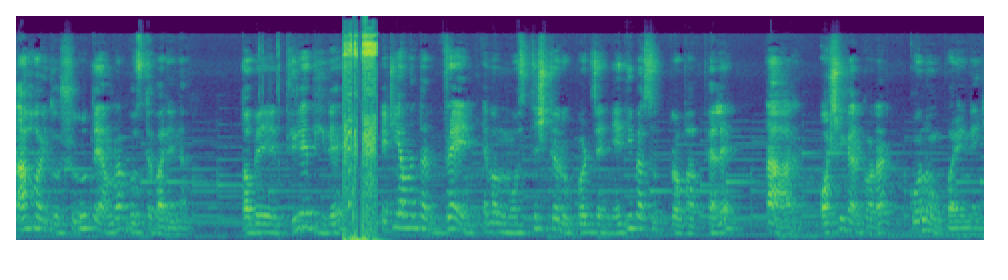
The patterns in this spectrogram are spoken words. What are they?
তা হয়তো শুরুতে আমরা বুঝতে পারি না। তবে ধীরে ধীরে এটি আমাদের ব্রেন এবং মস্তিষ্কের উপর যে নেতিবাচক প্রভাব ফেলে তার অস্বীকার করার কোনো উপায় নেই।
